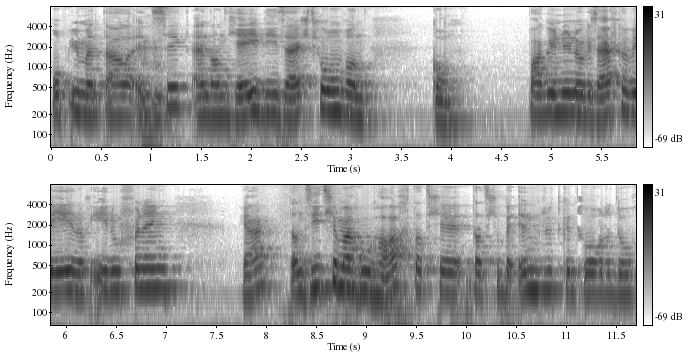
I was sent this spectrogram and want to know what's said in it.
op uw mentale Mhm. insteekt. En dan jij die zegt gewoon van... Kom, pak je nu nog eens even weer, nog één oefening. Ja, dan zie je maar hoe hard dat je, dat je beïnvloed kunt worden door,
